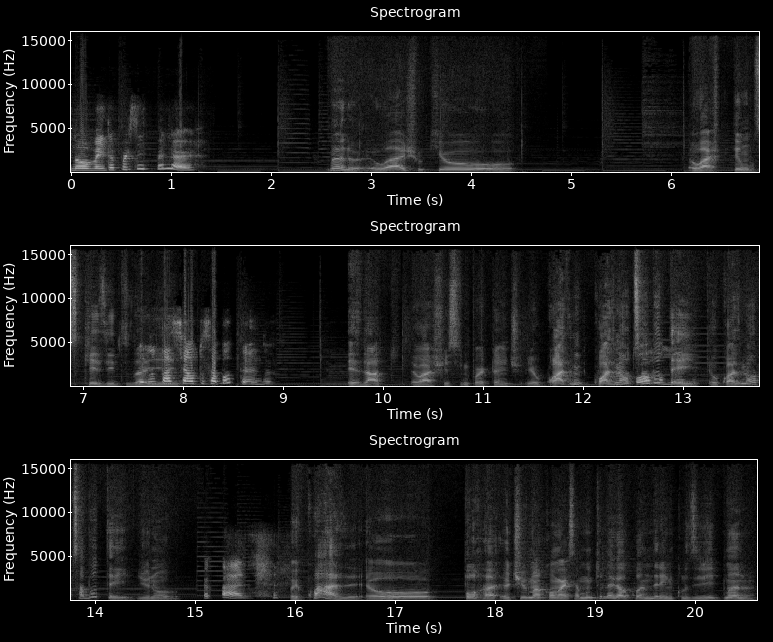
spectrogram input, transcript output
90% melhor. Mano, eu acho que eu. Eu acho que tem uns quesitos Você aí. não tá se auto-sabotando. Exato, eu acho isso importante. Eu quase, quase me auto-sabotei. Eu quase me auto-sabotei de novo. Foi quase. Foi quase. Eu. Porra, eu tive uma conversa muito legal com o Andrei, inclusive. Mano,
